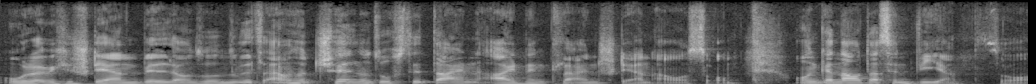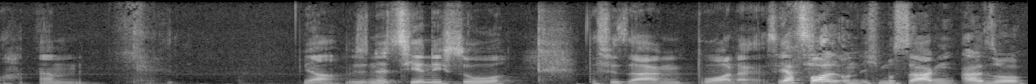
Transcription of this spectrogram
oder irgendwelche Sternbilder und so. Und du willst einfach nur chillen und suchst dir deinen eigenen kleinen Stern aus. So. Und genau das sind wir. So. Ähm, ja, wir sind jetzt hier nicht so, dass wir sagen, boah, da ist jetzt. Ja, voll. Und ich muss sagen, also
